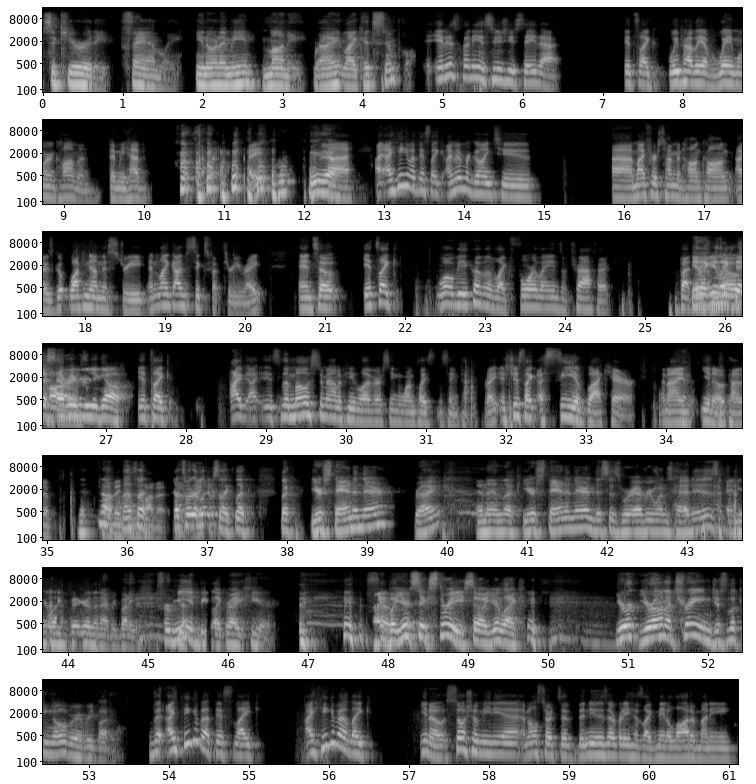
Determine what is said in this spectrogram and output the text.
Security, family. You know what I mean? Money, right? Like it's simple. It is funny as soon as you say that, it's like we probably have way more in common than we have separate, right? Yeah. Uh, I, I think about this like I remember going to uh, my first time in Hong Kong, I was go- walking down this street and like I'm six foot three, right? And so it's like what would be equivalent of like four lanes of traffic. But you're like you're no like this cars. everywhere you go. It's like I, I, it's the most amount of people I've ever seen in one place at the same time, right? It's just like a sea of black hair, and I'm you know kind of no, that's what it, that's what it looks like. Look, look, you're standing there, right? And then look, you're standing there, and this is where everyone's head is, and you're like bigger than everybody. For me, yeah. it'd be like right here. So- Right, but you're six three, so you're like you're you're on a train just looking over everybody. but I think about this like I think about like you know social media and all sorts of the news. Everybody has like made a lot of money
